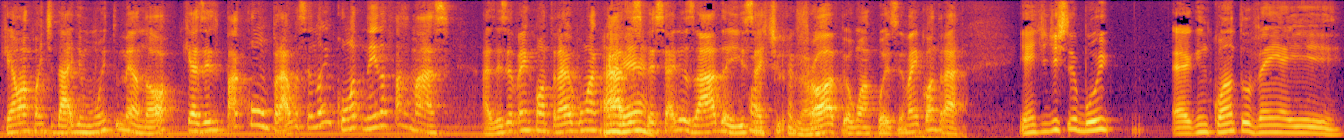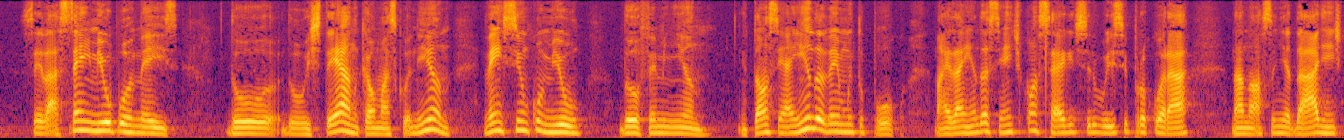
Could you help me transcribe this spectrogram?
que é uma quantidade muito menor, que às vezes para comprar você não encontra nem na farmácia. Às vezes você vai encontrar em alguma ah, casa ah, é? especializada aí, site shop, alguma coisa você vai encontrar. E a gente distribui, é, enquanto vem aí, sei lá, 100 mil por mês do, do externo, que é o masculino, vem 5 mil do feminino. Então, assim, ainda vem muito pouco. Mas ainda assim a gente consegue distribuir se procurar na nossa unidade, a gente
